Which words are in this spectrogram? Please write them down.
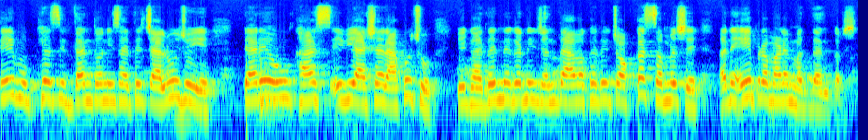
તે મુખ્ય સિદ્ધાંતોની સાથે ચાલવું જોઈએ, ત્યારે હું ખાસ એવી આશા રાખું છું કે ગાંધીનગરની જનતા આ વખતે ચોક્કસ સમજશે અને એ પ્રમાણે મતદાન કરશે.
